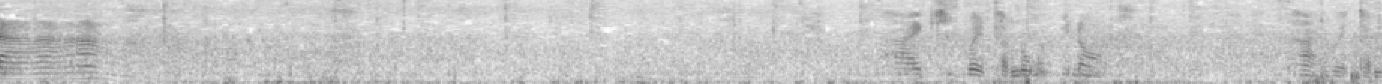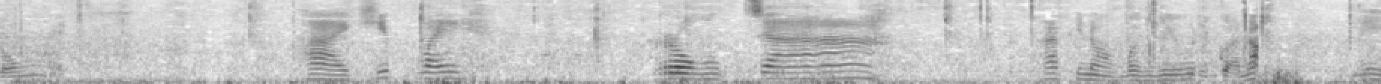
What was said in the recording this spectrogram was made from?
้า ถ่ายคลิปไว้ทะลุพี่น้อง ถ่ายไว้ทะลุไถ่ายคลิปไว้ลงจ้าพาพี่น้องเบิ่งวิวดีกว่าเนาะ นี่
